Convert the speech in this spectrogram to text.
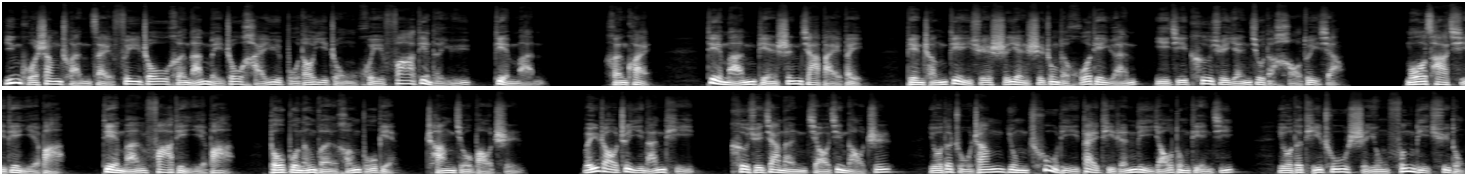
英国商船在非洲和南美洲海域捕到一种会发电的鱼——电鳗。很快，电鳗便身价百倍，变成电学实验室中的活电源以及科学研究的好对象。摩擦起电也罢，电鳗发电也罢，都不能稳恒不变、长久保持。围绕这一难题。科学家们绞尽脑汁，有的主张用畜力代替人力摇动电机，有的提出使用风力驱动，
